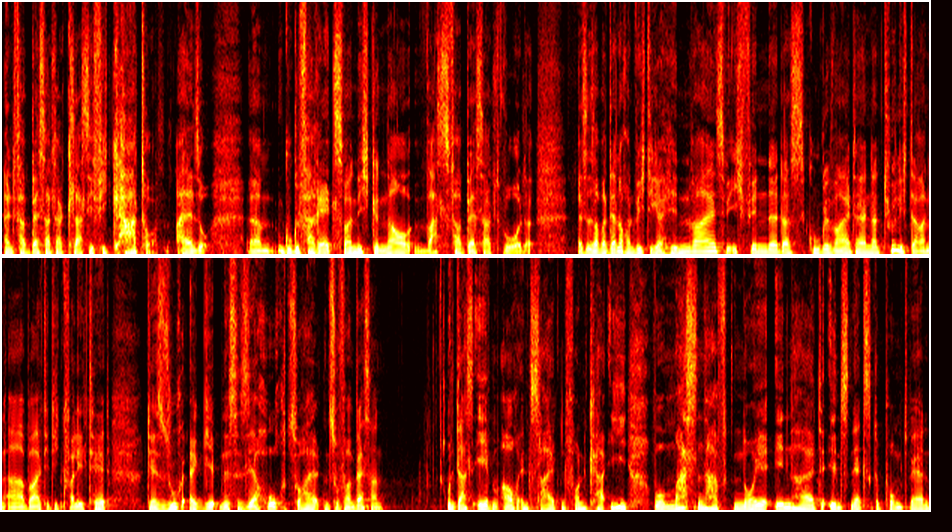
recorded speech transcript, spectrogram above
ein verbesserter Klassifikator. Also, ähm, Google verrät zwar nicht genau, was verbessert wurde. Es ist aber dennoch ein wichtiger Hinweis, wie ich finde, dass Google weiterhin natürlich daran arbeitet, die Qualität der Suchergebnisse sehr hoch zu halten, zu verbessern. Und das eben auch in Zeiten von KI, wo massenhaft neue Inhalte ins Netz gepumpt werden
